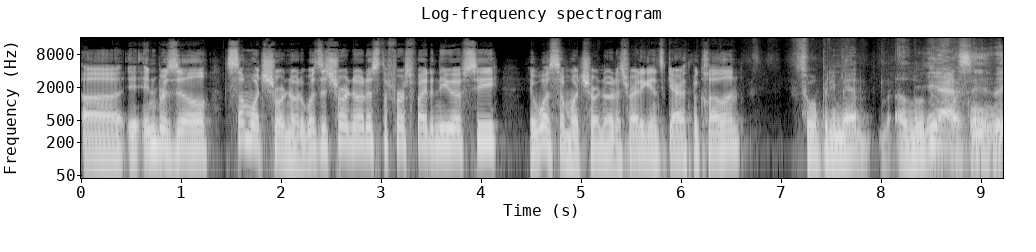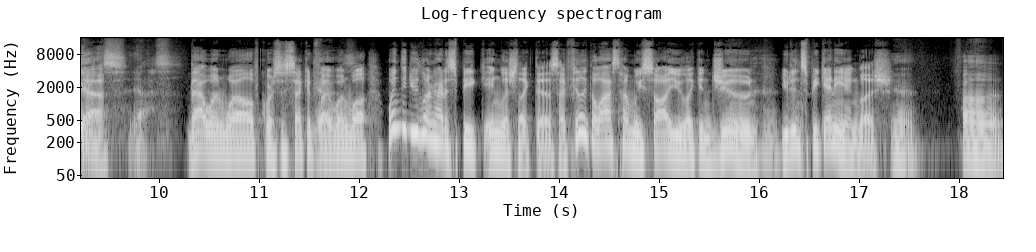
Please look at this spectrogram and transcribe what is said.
uh, in Brazil, somewhat short notice. Was it short notice the first fight in the UFC? It was somewhat short notice, right? Against Garreth McLellan? Sua primeira luta Yes, foi com... yes, yes. That went well. Of course, the second fight Yes. went well. When did you learn how to speak English like this? I feel like the last time we saw you, like in June, you didn't speak any English. Yeah. Fala-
